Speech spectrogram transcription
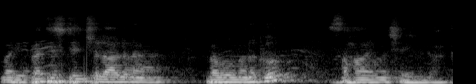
మరి ప్రతిష్ఠించులాగున ప్రభు మనకు సహాయం చేయను గాక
